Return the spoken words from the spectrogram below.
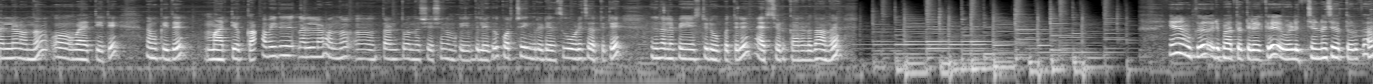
നല്ലോണം ഒന്ന് വഴറ്റിയിട്ട് നമുക്കിത് മാറ്റി വെക്കാം. അപ്പോൾ ഇത് നല്ലോണം ഒന്ന് തണുത്ത് വന്ന ശേഷം നമുക്ക് ഇതിലേക്ക് കുറച്ച് ഇൻഗ്രീഡിയൻസ് കൂടി ചേർത്തിട്ട് ഇത് നല്ല പേസ്റ്റ് രൂപത്തിൽ അരച്ചെടുക്കാനുള്ളതാണ്. ഇനി നമുക്ക് ഒരു പാത്രത്തിലേക്ക് വെളിച്ചെണ്ണ ചേർത്ത് കൊടുക്കാം.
